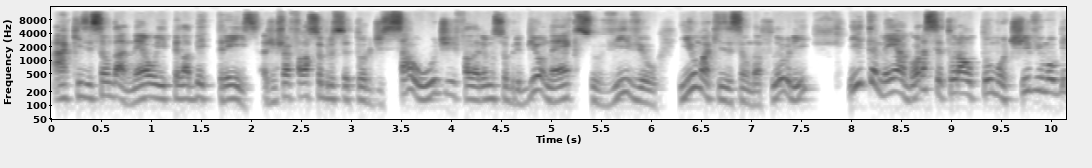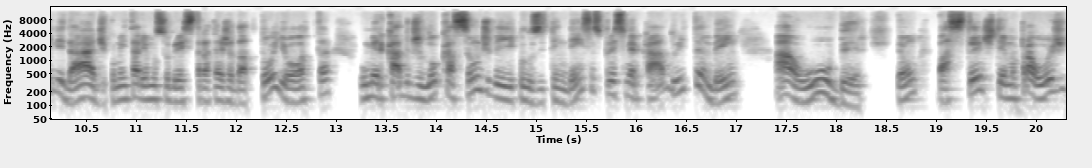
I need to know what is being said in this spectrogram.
a aquisição da Nelway pela B3. A gente vai falar sobre o setor de saúde, falaremos sobre Bionexo, Vivel e uma aquisição da Fleury, e também agora setor automotivo e mobilidade. Comentaremos sobre a estratégia da Toyota, o mercado de locação de veículos e tendências para esse mercado e também a Uber. Então, bastante tema para hoje.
